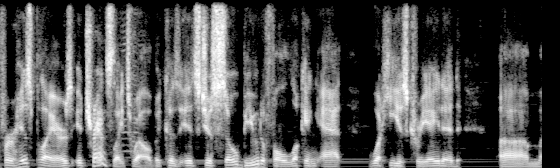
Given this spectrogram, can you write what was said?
for his players, it translates well because it's just so beautiful looking at what he has created um,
